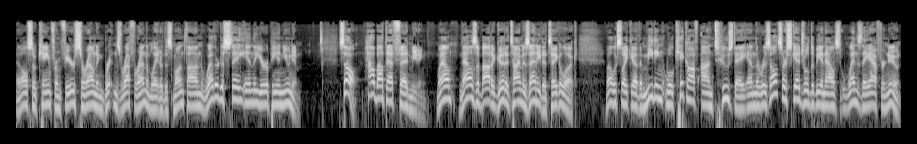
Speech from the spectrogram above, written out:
It also came from fears surrounding Britain's referendum later this month on whether to stay in the European Union. So, how about that Fed meeting? Well, now's about as good a time as any to take a look. Well, looks like uh, the meeting will kick off on Tuesday, and the results are scheduled to be announced Wednesday afternoon.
